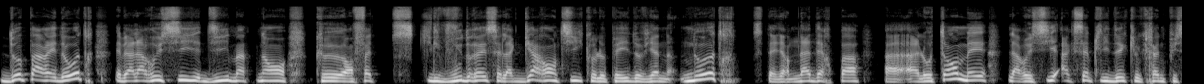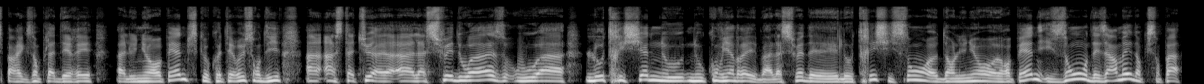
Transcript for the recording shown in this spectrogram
de part et d'autre, eh bien, la Russie dit maintenant que, en fait, ce qu'il voudrait, c'est la garantie que le pays devienne neutre, c'est-à-dire n'adhère pas à, l'OTAN, mais la Russie accepte l'idée que l'Ukraine puisse, par exemple, adhérer à l'Union européenne, puisque côté russe, on dit un, statut à, la suédoise ou à l'autrichienne nous, nous conviendrait. Ben, la Suède et l'Autriche, ils sont dans l'Union européenne, ils ont des armées, donc ils ne sont pas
